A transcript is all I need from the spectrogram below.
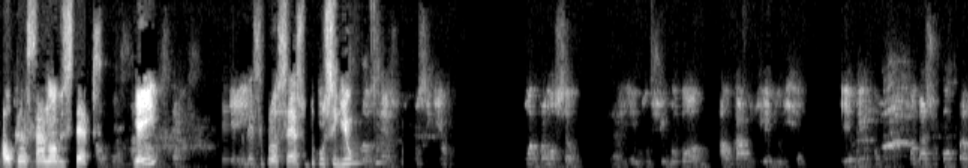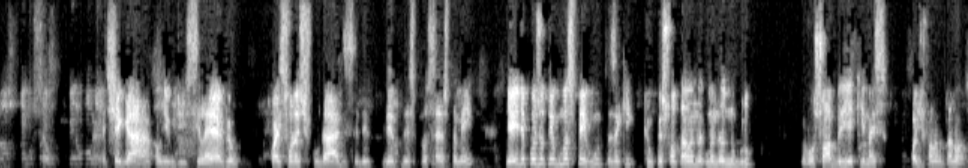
alcançar novos steps. E aí, nesse processo, tu conseguiu uma promoção. Tu chegou ao cargo de diretoria. É Chegar ao nível de C-level, quais foram as dificuldades dentro desse processo também. E aí depois eu tenho algumas perguntas aqui que o pessoal está mandando no grupo. Eu vou só abrir aqui, mas pode ir falando para nós.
